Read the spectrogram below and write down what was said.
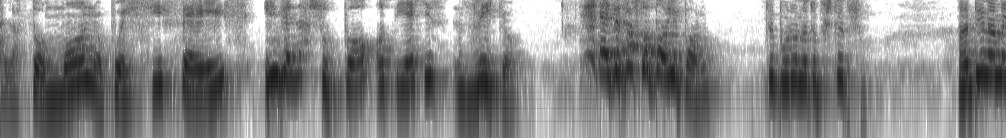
αλλά το μόνο που εσύ θέλεις είναι να σου πω ότι έχεις δίκιο. Ε, δεν θα στο πω λοιπόν. Δεν μπορώ να το πιστέψω. Αντί να, με,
